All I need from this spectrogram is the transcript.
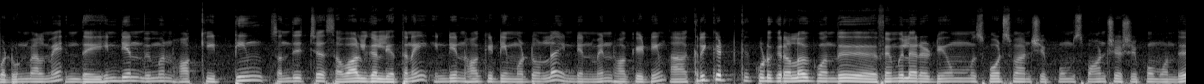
பட் உண்மையாலுமே இந்த இந்தியன் விமன் ஹாக்கி டீம் சந்தித்த சவால்கள் எத்தனை? இந்தியன் ஹாக்கி டீம் மட்டும் இல்லை இந்தியன் மென் ஹாக்கி டீம் கிரிக்கெட்க்கு கொடுக்குற அளவுக்கு வந்து ஃபெமிலரிட்டியும் ஸ்போர்ட்ஸ்மேன்ஷிப்பும் ஸ்பான்சர்ஷிப்பும் வந்து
